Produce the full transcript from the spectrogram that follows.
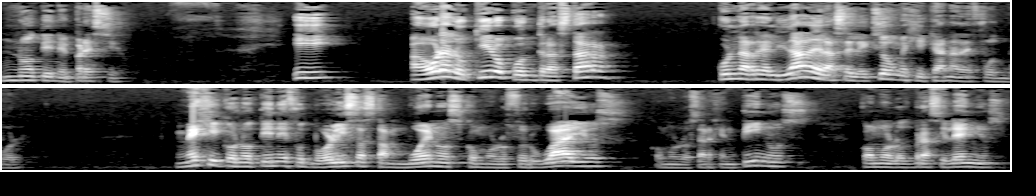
no tiene precio. Y ahora lo quiero contrastar con la realidad de la selección mexicana de fútbol. México no tiene futbolistas tan buenos como los uruguayos, como los argentinos, como los brasileños.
